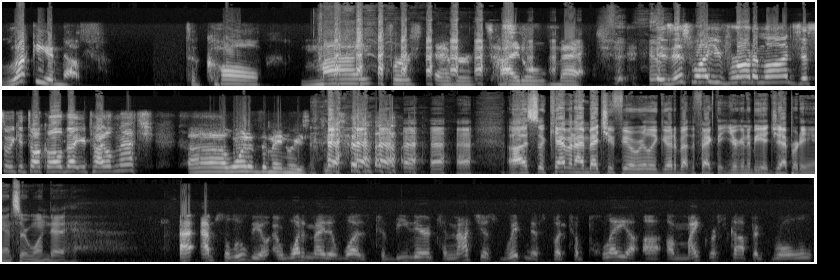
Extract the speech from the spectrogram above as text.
lucky enough to call my first ever title match. Is this why you brought him on? Just so we can talk all about your title match? Uh, one of the main reasons. yes. uh, so, Kevin, I bet you feel really good about the fact that you're going to be a Jeopardy answer one day. A- absolutely, and what a night it was to be there to not just witness, but to play a, a, a microscopic role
